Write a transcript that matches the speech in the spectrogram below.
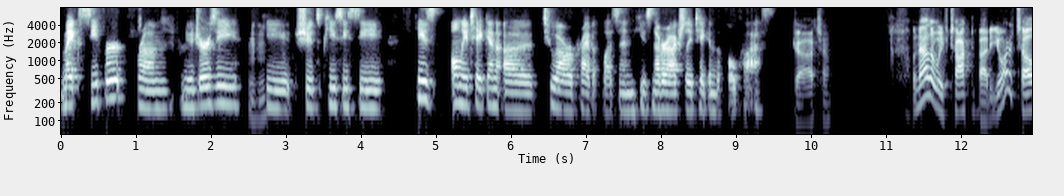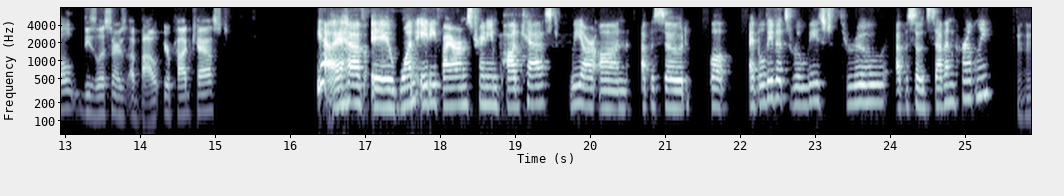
Mike Seifert from New Jersey. Mm-hmm. He shoots PCC. He's only taken a two hour private lesson. He's never actually taken the full class. Gotcha. Well, now that we've talked about it, you want to tell these listeners about your podcast? Yeah, I have a 180 firearms training podcast. We are on episode, well, I believe it's released through episode seven currently. Mm-hmm.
